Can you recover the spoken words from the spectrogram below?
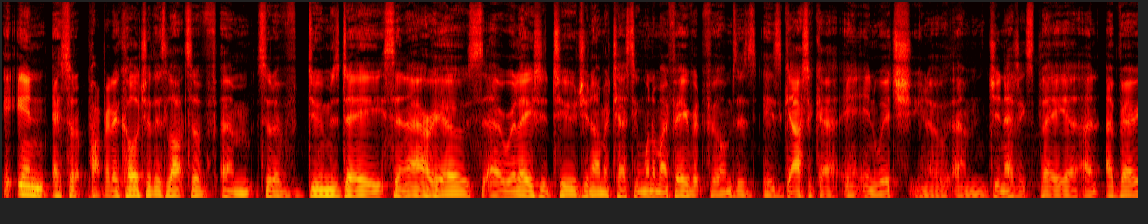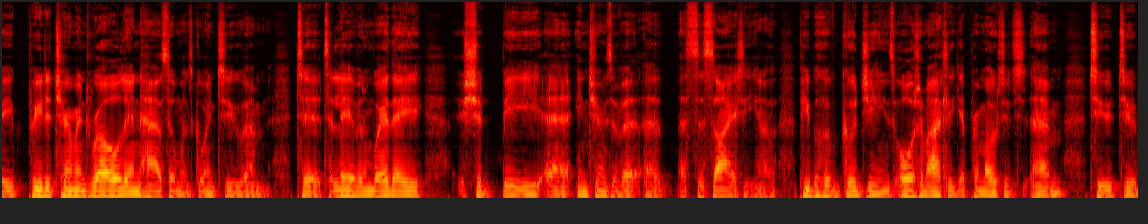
in a sort of popular culture, there's lots of um, sort of doomsday scenarios uh, related to genomic testing. One of my favorite films is is Gattaca, in, in which you know um, genetics play a, a, very predetermined role in how someone's going to um, to to live and where they should be uh, in terms of a, a, a, society. You know, people who have good genes automatically get promoted um, to to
